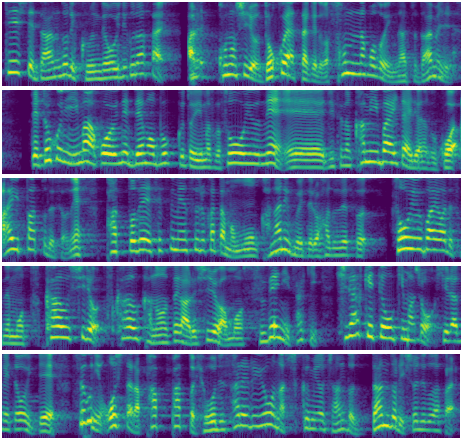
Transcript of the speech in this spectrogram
底して段取り組んでおいてください。あれこの資料どこやったっけとかそんなことになっちゃダメです。で、特に今はこういうね、デモブックといいますか、そういうね、えー、実際の紙媒体ではなく、こう iPad ですよね。パッドで説明する方ももうかなり増えてるはずです。そういう場合はですね、もう使う資料、使う可能性がある資料はもうすでに先開けておきましょう。開けておいて、すぐに押したらパッパッと表示されるような仕組みをちゃんと段取りしといてください。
